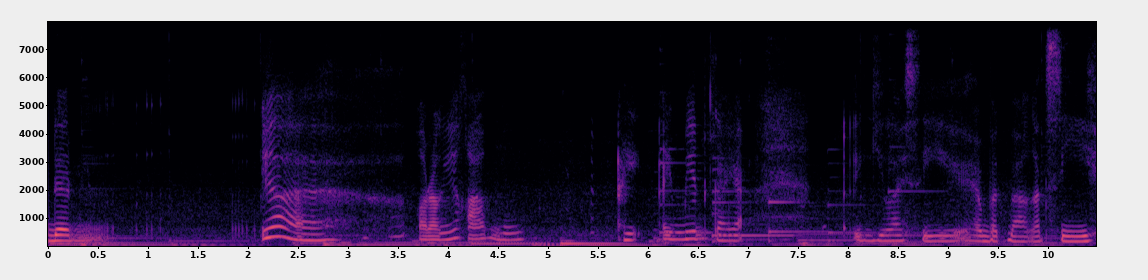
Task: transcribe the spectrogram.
Dan ya orangnya kamu. I, I mean kayak gila sih hebat banget sih.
